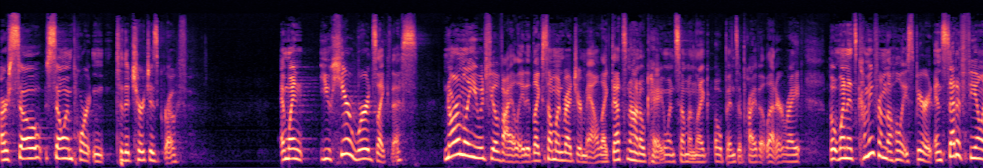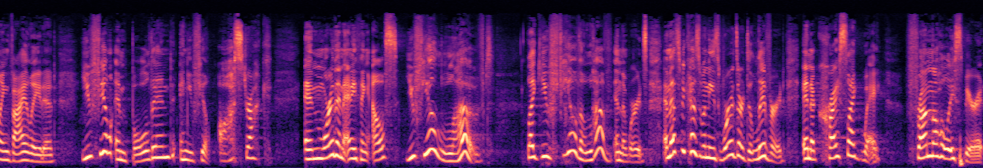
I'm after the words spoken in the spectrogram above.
are so, so important to the church's growth. And when you hear words like this, normally you would feel violated, like someone read your mail. Like that's not okay when someone like opens a private letter, right? But when it's coming from the Holy Spirit, instead of feeling violated, you feel emboldened and you feel awestruck and more than anything else, you feel loved. Like you feel the love in the words. And that's because when these words are delivered in a Christ like way from the Holy Spirit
